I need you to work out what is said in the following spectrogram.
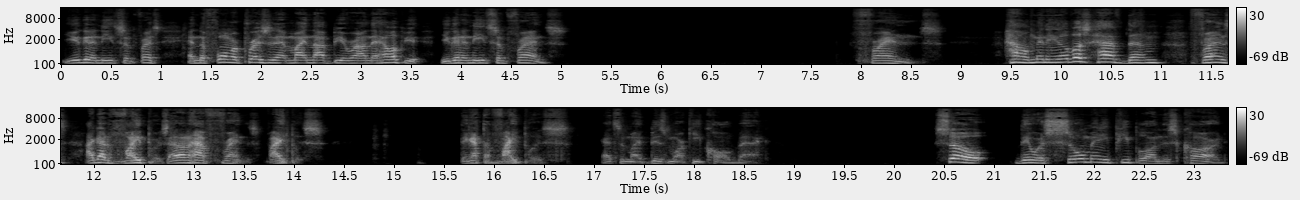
You're going to need some friends. And the former president might not be around to help you. You're going to need some friends. Friends. How many of us have them? Friends, I got vipers. I don't have friends. Vipers. They got the vipers. That's in my Bismarck he called back. So there were so many people on this card.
